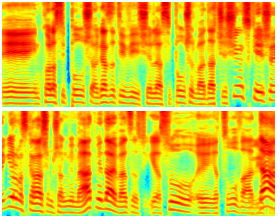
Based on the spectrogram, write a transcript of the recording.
אה, עם כל הסיפור, של הגז הטבעי, של הסיפור של ועדת שישינסקי, שהגיעו למסקנה שמשלמים מעט מדי, ואז יעשו, אה, יצרו ועדה,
